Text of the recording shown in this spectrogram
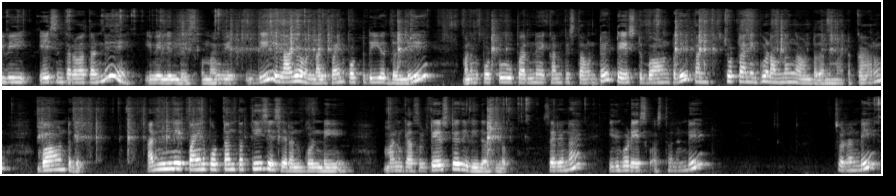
ఇవి వేసిన తర్వాత అండి ఈ వెల్లుల్లి వేసుకుందాం. ఇవి ఇది ఇలాగే ఉండాలి. పైన పొట్టు తీయొద్దండి. మనకు పొట్టు పన్నే కనిపిస్తూ ఉంటే టేస్ట్ బాగుంటుంది కానీ చూడటానికి కూడా అందంగా ఉంటుంది కారం బాగుంటుంది. అన్నీ పైన పొట్టంతా తీసేసారనుకోండి మనకి అసలు టేస్టే తెలియదు అసలు. సరేనా? ఇది కూడా వేసుకొస్తానండి. చూడండి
